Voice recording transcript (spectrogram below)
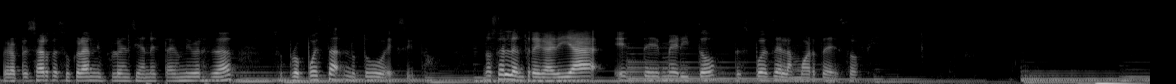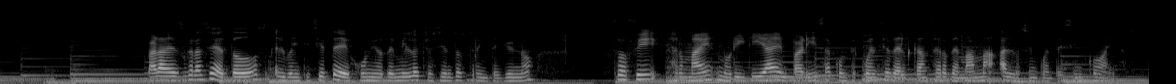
pero a pesar de su gran influencia en esta universidad, su propuesta no tuvo éxito no se le entregaría este mérito después de la muerte de Sophie. Para desgracia de todos, el 27 de junio de 1831, Sophie Germain moriría en París a consecuencia del cáncer de mama a los 55 años.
